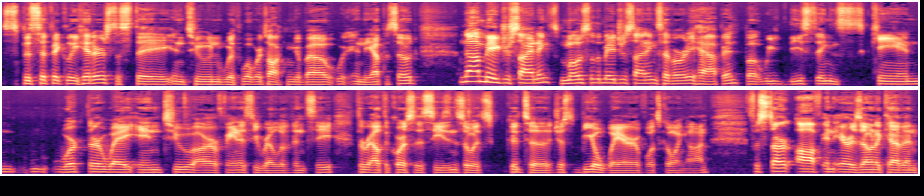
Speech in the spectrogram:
specifically hitters, to stay in tune with what we're talking about in the episode. Not major signings. Most of the major signings have already happened, but we these things can work their way into our fantasy relevancy throughout the course of the season. So it's good to just be aware of what's going on. To start off in Arizona, Kevin,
